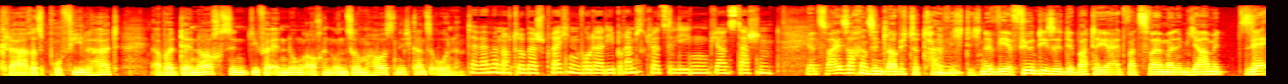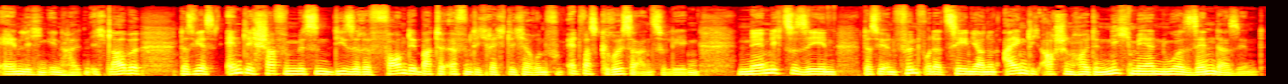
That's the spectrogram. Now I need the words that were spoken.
klares Profil hat. Aber dennoch sind die Veränderungen auch in unserem Haus nicht ganz ohne. Da werden wir noch drüber sprechen, wo da die Bremsklötze liegen, Björn Staschen. Ja, zwei Sachen sind, glaube ich, total mhm. wichtig. Ne? Wir führen diese Debatte ja etwa zweimal im Jahr mit sehr ähnlichen Inhalten. Ich glaube, dass wir es endlich schaffen müssen, diese Reformdebatte öffentlich-rechtlicher Rundfunk etwas größer anzulegen. Nämlich zu sehen, dass wir in fünf oder zehn Jahren und eigentlich auch schon heute nicht mehr nur Sender sind.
